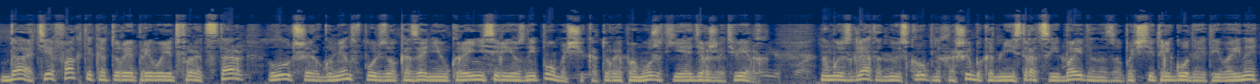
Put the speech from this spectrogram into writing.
Да, те факты, которые приводит Фред Стар, лучший аргумент в пользу оказания Украине серьезной помощи, которая поможет ей одержать верх. На мой взгляд, одной из крупных ошибок администрации Байдена за почти три года этой войны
